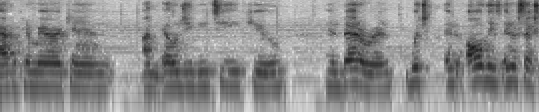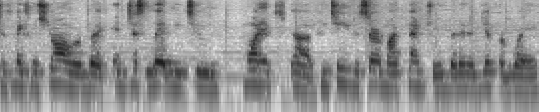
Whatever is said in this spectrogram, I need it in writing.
African American, I'm LGBTQ and veteran, which in all these intersections makes me stronger, but it just led me to want to uh, continue to serve my country, but in a different way.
